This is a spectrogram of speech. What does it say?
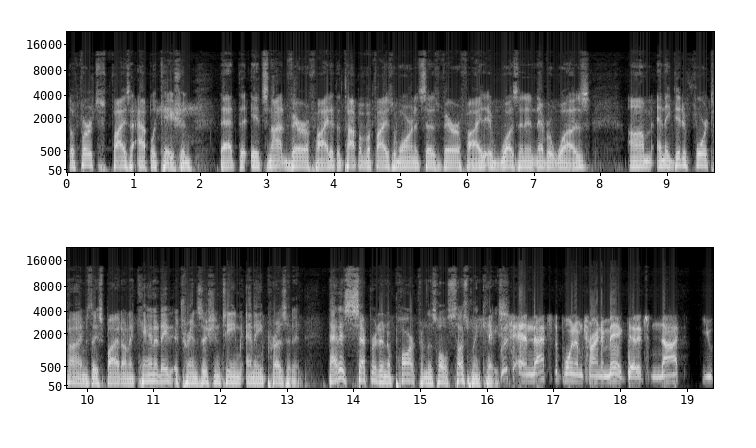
the first FISA application that it's not verified. At the top of a FISA warrant, it says verified. It wasn't. It never was. Um, and they did it four times. They spied on a candidate, a transition team, and a president. That is separate and apart from this whole Sussman case. Listen, and that's the point I'm trying to make. That it's not you.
